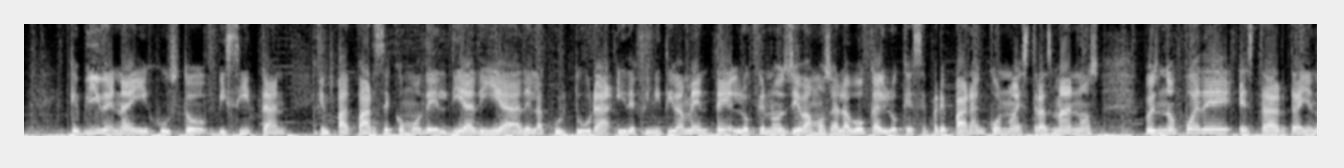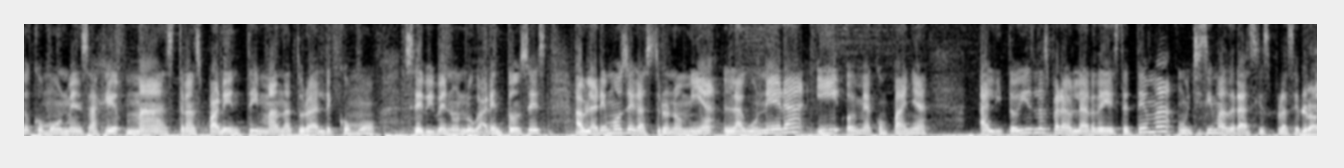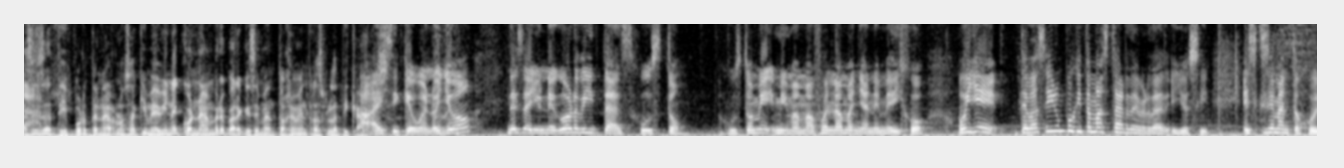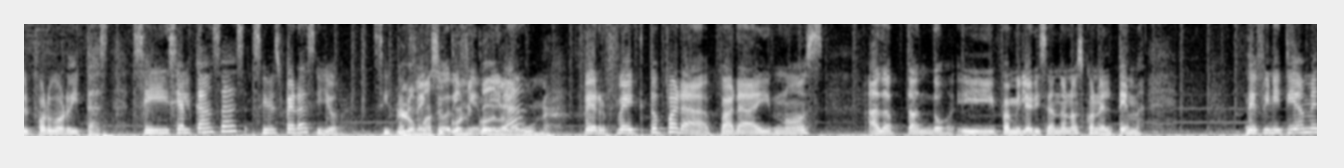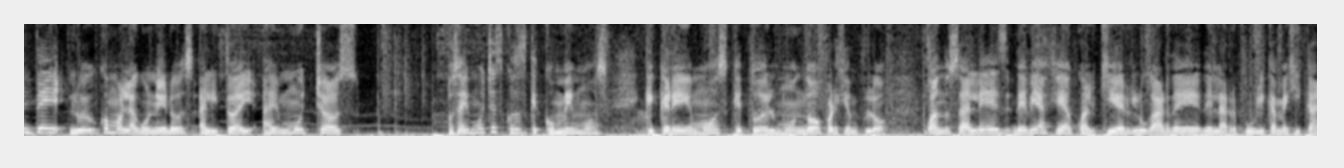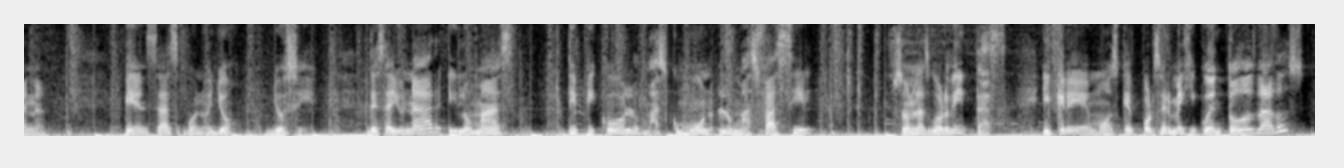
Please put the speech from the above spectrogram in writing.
que viven ahí justo visitan, empaparse como del día a día, de la cultura y definitivamente lo que nos llevamos a la boca y lo que se preparan con nuestras manos, pues no puede estar trayendo como un mensaje más transparente y más natural de cómo se vive en un lugar. Entonces, hablaremos de gastronomía lagunera y hoy me acompaña Alito Islas para hablar de este tema. Muchísimas gracias por aceptar. Gracias a ti por tenernos aquí. Me vine con hambre para que se me antoje mientras platicamos. Ay, sí, qué bueno. Yo desayuné gorditas, justo. Justo mi, mi, mamá fue en la mañana y me dijo, oye, te vas a ir un poquito más tarde, ¿verdad? Y yo sí, es que se me antojó ir por gorditas. Si, si alcanzas, si me esperas, y yo, sí, perfecto. Lo más icónico Dije, de la laguna. Perfecto para, para irnos adaptando y familiarizándonos con el tema. Definitivamente, luego como laguneros, Alito, hay, hay muchos o sea, hay muchas cosas que comemos, que creemos que todo el mundo, por ejemplo, cuando sales de viaje a cualquier lugar de, de la República Mexicana, piensas, bueno, yo, yo sí, desayunar y lo más típico, lo más común, lo más fácil son las gorditas. Y creemos que por ser México en todos lados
